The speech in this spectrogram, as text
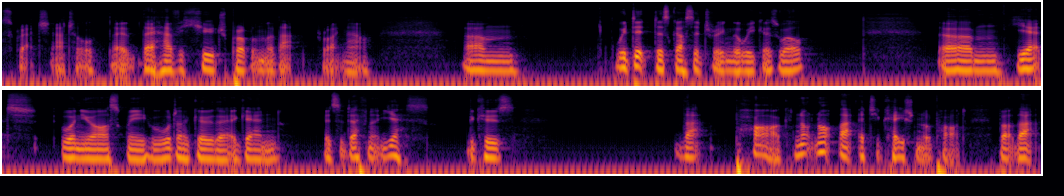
scratch at all. They they have a huge problem with that right now. Um, we did discuss it during the week as well. Um, yet, when you ask me would I go there again, it's a definite yes because that park, not not that educational part, but that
